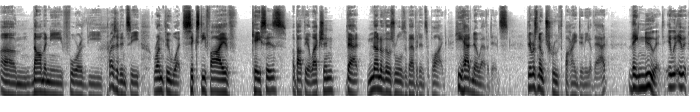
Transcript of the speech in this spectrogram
um, nominee for the presidency run through what, 65 cases about the election that none of those rules of evidence applied. He had no evidence. There was no truth behind any of that. They knew it. It, it.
